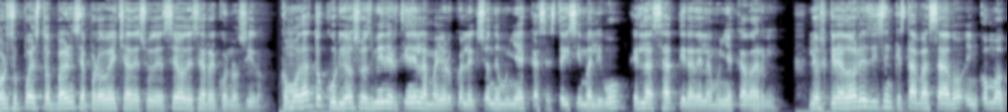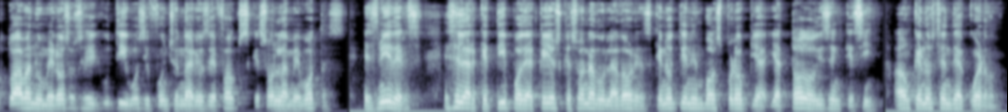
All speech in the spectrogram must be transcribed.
Por supuesto, Burns se aprovecha de su deseo de ser reconocido. Como dato curioso, Smither tiene la mayor colección de muñecas Stacy Malibu, que es la sátira de la muñeca Barbie. Los creadores dicen que está basado en cómo actuaban numerosos ejecutivos y funcionarios de Fox, que son lamebotas. Smithers es el arquetipo de aquellos que son aduladores, que no tienen voz propia y a todo dicen que sí, aunque no estén de acuerdo.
